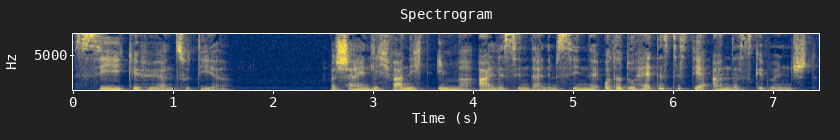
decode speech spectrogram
Sie gehören zu dir. Wahrscheinlich war nicht immer alles in deinem Sinne oder du hättest es dir anders gewünscht.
